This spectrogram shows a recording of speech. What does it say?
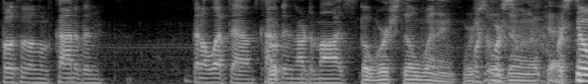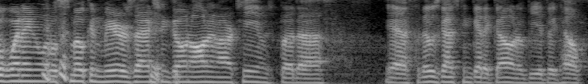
both of them have kind of been been a letdown. It's kind of been our demise. but we're still winning. We're, We're- still we're doing okay. We're still winning, a little smoke and mirrors action going on in our teams, but uh, yeah, if those guys can get it going, it would be a big help.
